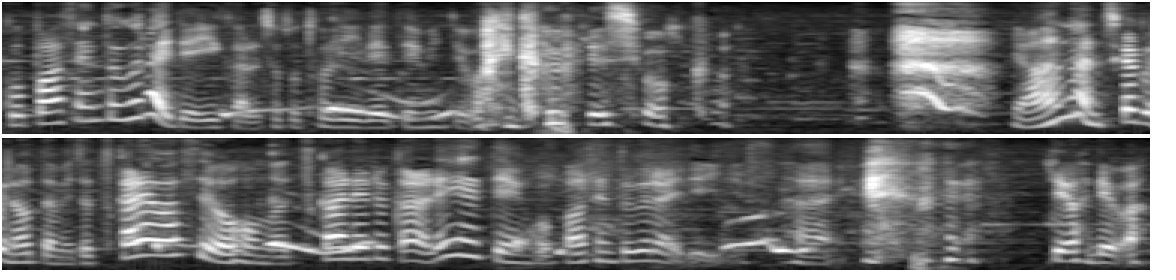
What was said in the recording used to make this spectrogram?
0.5%ぐらいでいいからちょっと取り入れてみてはいかがでしょうか。いやあんなん近くにおったらめっちゃ疲れますよ。ほんま疲れるから0.5%ぐらいでいいです。はい。ではでは。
